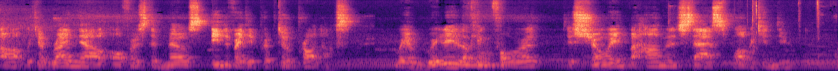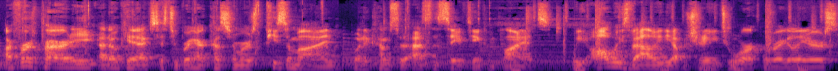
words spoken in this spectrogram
uh, which right now offers the most innovative crypto products. We're really looking forward is showing Bahamas that's what we can do. Our first priority at OKX is to bring our customers peace of mind when it comes to asset safety and compliance. We always value the opportunity to work with regulators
